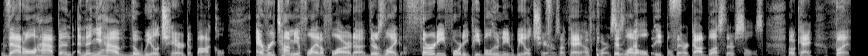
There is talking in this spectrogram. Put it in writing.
That all happened. And then you have the wheelchair debacle. Every time you fly to Florida, there's like 30, 40 people who need wheelchairs. Okay. Of course. There's a lot of old people there. God bless their souls. Okay. But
